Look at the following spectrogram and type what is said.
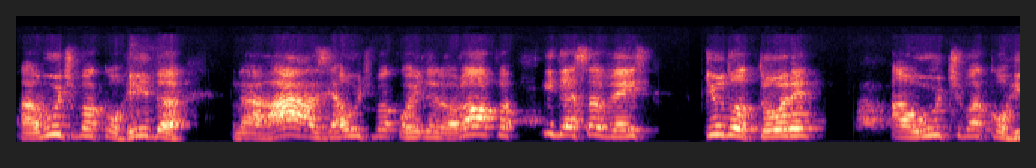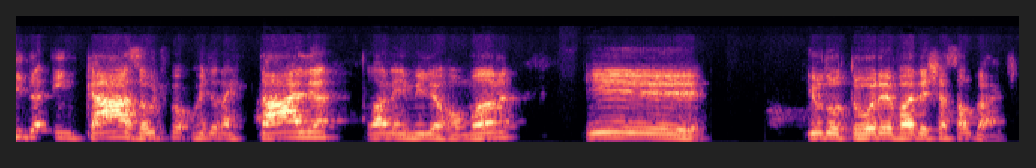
A última corrida na Ásia, a última corrida na Europa, e dessa vez, e o Dottore a última corrida em casa, a última corrida na Itália, lá na Emília Romana. E, e o doutor vai deixar saudade.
